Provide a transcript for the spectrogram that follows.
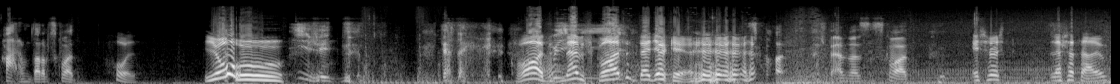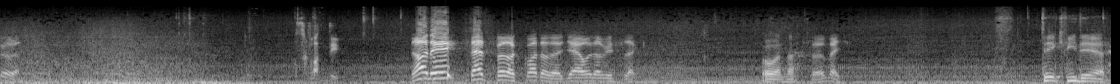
Három darab squad. Hol? Jó! Így! Gyertek! Quad! Ui! Nem squad, de gyökér! Squad! Nem, ez squad. És most lesetálunk tőle? Squad team. Dani! Tedd fel a quadon, gyere oda viszlek. Ó, na. Fölmegy? Take me there.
